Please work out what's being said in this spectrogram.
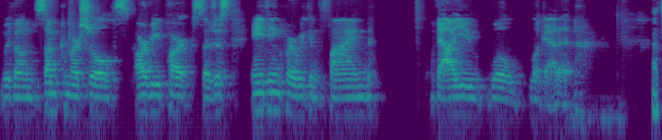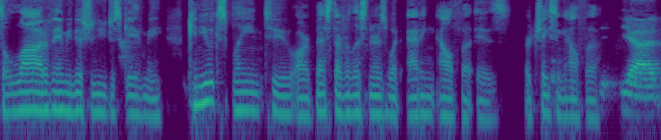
We've owned some commercial RV parks. So just anything where we can find value, we'll look at it. That's a lot of ammunition you just gave me. Can you explain to our best ever listeners what adding alpha is or chasing alpha? Yeah,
